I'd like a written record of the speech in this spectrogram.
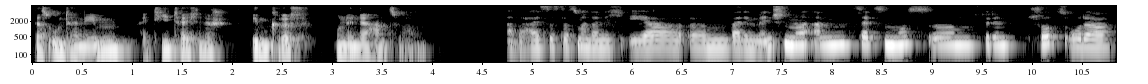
das Unternehmen IT-technisch im Griff und in der Hand zu haben. Aber heißt das, dass man da nicht eher ähm, bei den Menschen ansetzen muss ähm, für den Schutz oder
